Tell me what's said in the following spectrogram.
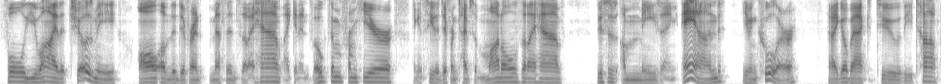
full UI that shows me all of the different methods that I have. I can invoke them from here. I can see the different types of models that I have. This is amazing. And even cooler, I go back to the top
